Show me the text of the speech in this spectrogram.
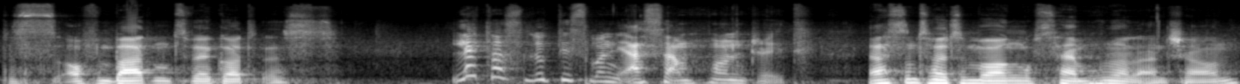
Das offenbart uns, wer Gott ist. Let us look this morning at Psalm 100. Lasst uns heute Morgen Psalm 100 anschauen.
